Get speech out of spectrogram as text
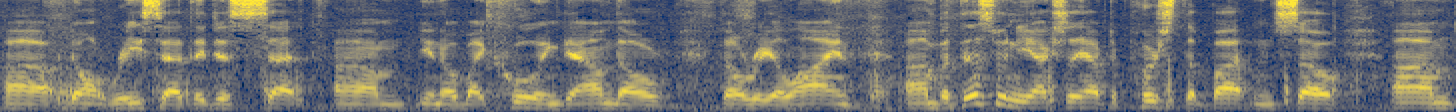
uh, don't reset. They just set, um, you know, by cooling down, they'll, they'll realign. Um, but this one, you actually have to push the button. So um,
